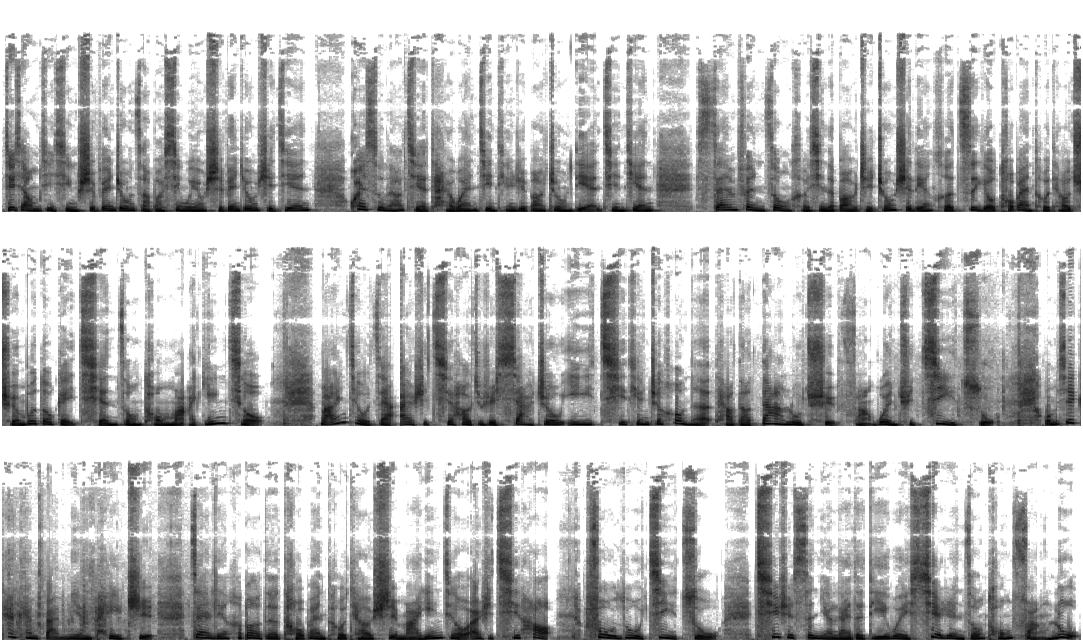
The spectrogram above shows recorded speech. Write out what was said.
接下来我们进行十分钟早报新闻，用十分钟时间快速了解台湾今天日报重点。今天三份综合性的报纸，中时、联合、自由头版头条全部都给前总统马英九。马英九在二十七号，就是下周一七天之后呢，他要到大陆去访问去祭祖。我们先看看版面配置，在联合报的头版头条是马英九二十七号赴陆祭祖，七十四年来的第一位卸任总统访陆，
